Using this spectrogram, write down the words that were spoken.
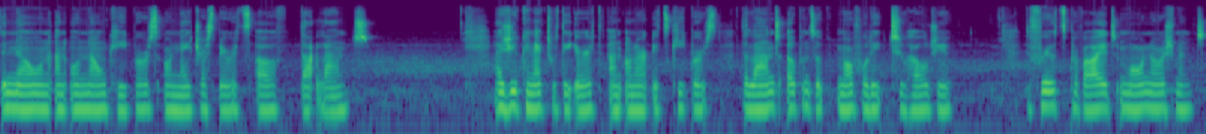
the known and unknown keepers or nature spirits of that land. As you connect with the earth and honour its keepers, the land opens up more fully to hold you. The fruits provide more nourishment,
